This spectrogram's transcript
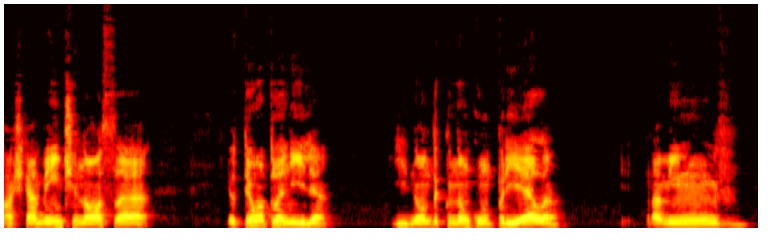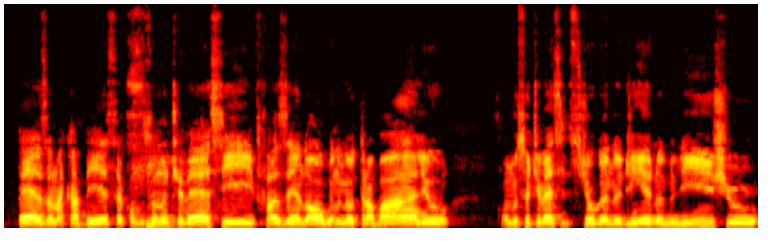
acho que a mente nossa, eu ter uma planilha e não, não cumprir ela, para mim pesa na cabeça, como Sim. se eu não estivesse fazendo algo no meu trabalho, como se eu estivesse jogando dinheiro no lixo.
